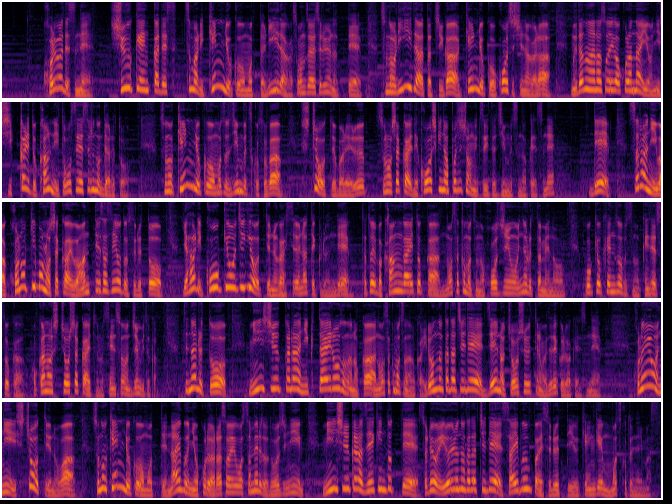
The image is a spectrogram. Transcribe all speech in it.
これはですね集権化ですつまり権力を持ったリーダーが存在するようになってそのリーダーたちが権力を行使しながら無駄な争いが起こらないようにしっかりと管理統制するのであるとその権力を持つ人物こそが首長と呼ばれるその社会で公式なポジションについた人物なわけですね。でさらにはこの規模の社会を安定させようとするとやはり公共事業っていうのが必要になってくるんで例えば灌漑とか農作物の法人を祈るための公共建造物の建設とか他の主張社会との戦争の準備とかってなると民衆から肉体労働なのか農作物なのかいろんな形で税の徴収っていうのが出てくるわけですね。このように市長っていうのはその権力を持って内部に起こる争いを収めると同時に民衆から税金取ってそれをいろいろな形で再分配するっていう権限も持つことになります。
